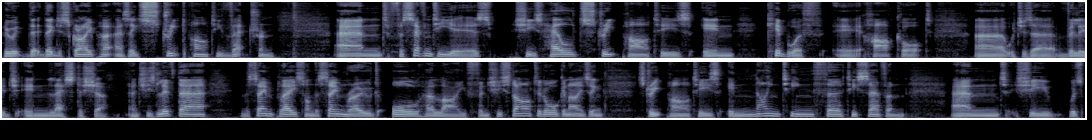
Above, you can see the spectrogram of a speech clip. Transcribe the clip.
who they, they describe her as a street party veteran. And for 70 years, she's held street parties in Kibworth, uh, Harcourt, uh, which is a village in Leicestershire. And she's lived there in the same place on the same road all her life. And she started organising street parties in 1937. And she was,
